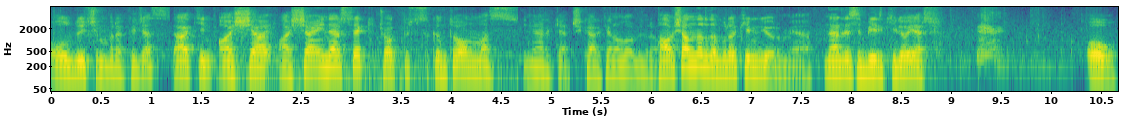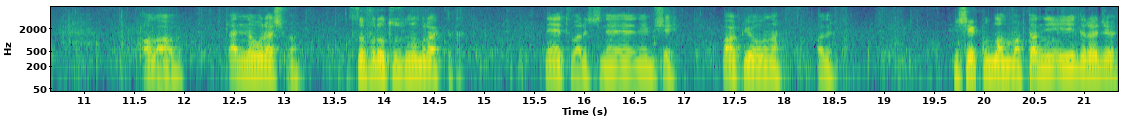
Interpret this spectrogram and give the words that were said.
olduğu için bırakacağız. Lakin aşağı aşağı inersek çok bir sıkıntı olmaz. İnerken, çıkarken olabilir. ama. Tavşanları da bırakayım diyorum ya. Neredeyse 1 kilo yer. Oh. Al abi. Benle uğraşma. 0.30'unu bıraktık. Ne et var içinde ne bir şey. Bak yoluna. Hadi. Bir şey kullanmaktan iyi- iyidir hacı.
